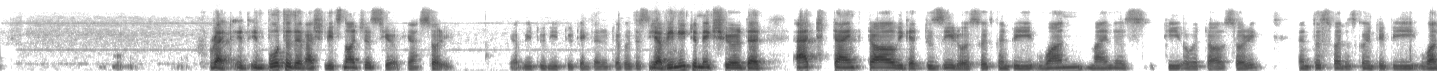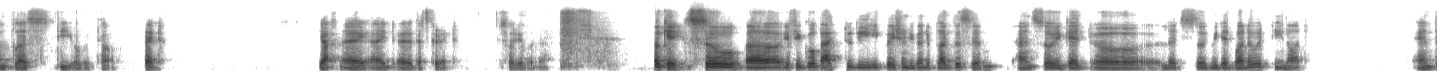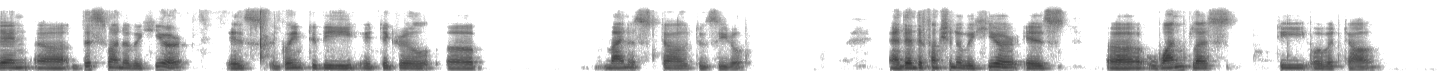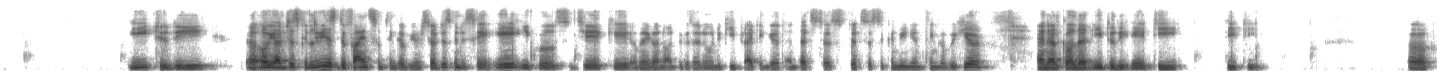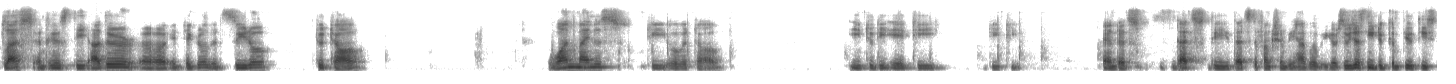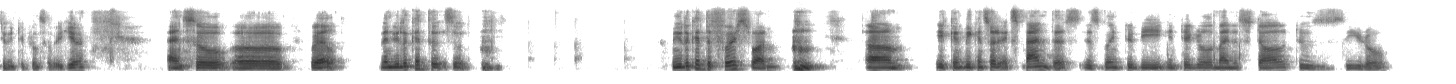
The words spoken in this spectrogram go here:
right, in, in both of them, actually, it's not just here. Yeah, sorry. Yeah, we do need to take that into account. This, yeah, we need to make sure that at time tau, we get to zero. So it's going to be one minus t over tau, sorry. And this one is going to be one plus t over tau, right? Yeah, I, I, uh, that's correct. Sorry about that. Okay, so uh, if you go back to the equation, we're going to plug this in. And so we get, uh, let's, uh, we get one over T naught. And then uh, this one over here is going to be integral uh, minus tau to zero. And then the function over here is uh, one plus t over tau e to the uh, oh yeah, I'm just gonna let me just define something over here. So I'm just going to say a equals j k omega naught because I don't want to keep writing it, and that's just that's just a convenient thing over here. And I'll call that e to the at dt uh, plus, and here's the other uh, integral. It's zero to tau, one minus t over tau, e to the at dt and that's that's the that's the function we have over here. So we just need to compute these two integrals over here. And so, uh, well, when we look at the so when you look at the first one, um, it can we can sort of expand this is going to be integral minus tau to zero,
